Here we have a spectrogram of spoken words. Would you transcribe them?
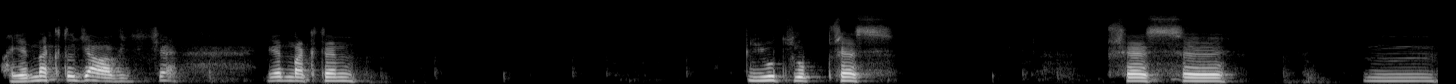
A jednak to działa, widzicie? Jednak ten YouTube przez przez y, mm,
